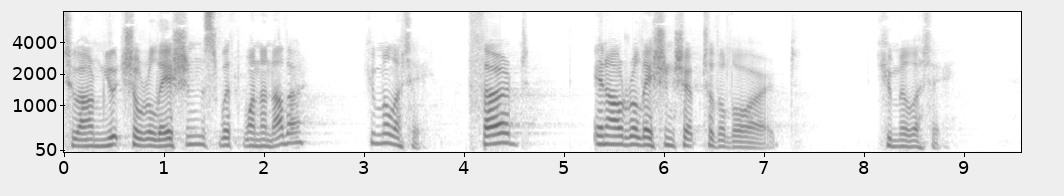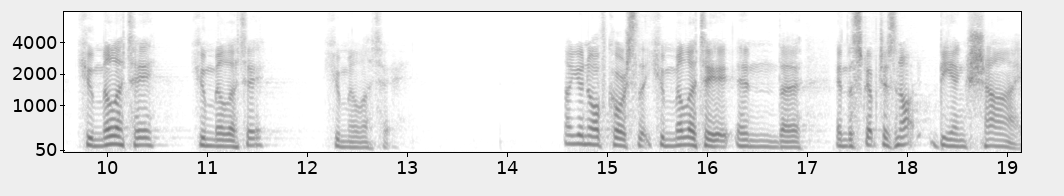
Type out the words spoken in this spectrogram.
to our mutual relations with one another, humility. Third, in our relationship to the Lord, humility. Humility, humility, humility. Now, you know, of course, that humility in the in the scriptures is not being shy.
